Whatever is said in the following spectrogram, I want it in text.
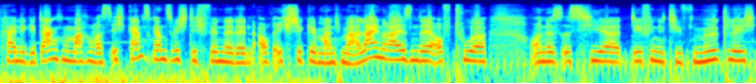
keine Gedanken machen, was ich ganz, ganz wichtig finde, denn auch ich schicke manchmal Alleinreisende auf Tour und es ist hier definitiv möglich.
